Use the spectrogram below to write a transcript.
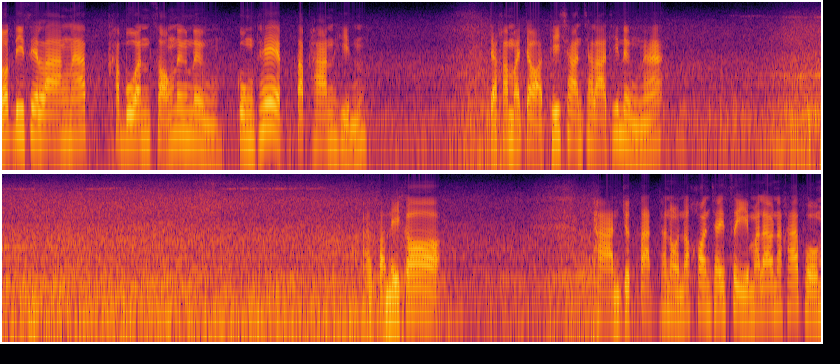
รถดีเซลรางนะครับ ขบวน 211 กรุงเทพตะพานหิน จะเข้ามาจอดที่ชานชาลาที่หนึ่งนะอ่าตอนนี้ก็ผ่านจุดตัดถนนนครชัยศรีมาแล้วนะครับผม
